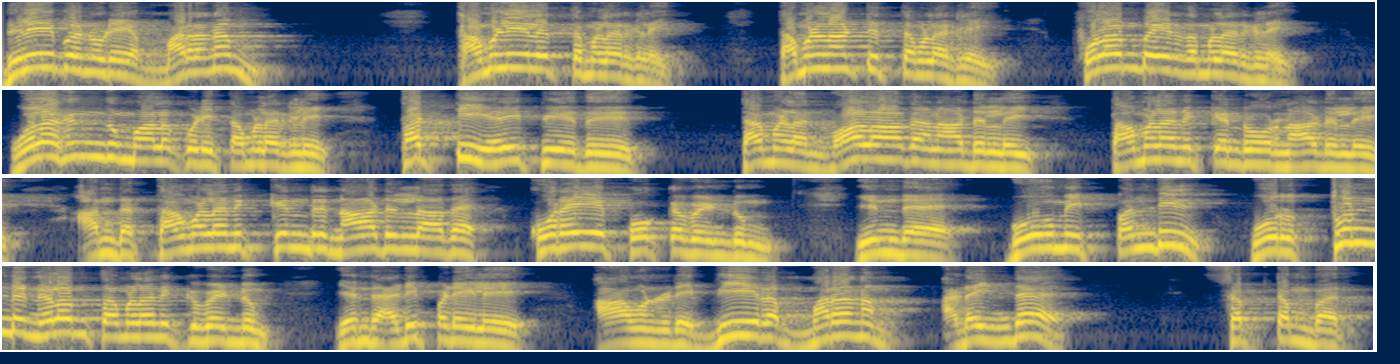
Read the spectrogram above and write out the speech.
திலீபனுடைய மரணம் தமிழீழத் தமிழர்களை தமிழ்நாட்டு தமிழர்களை புலம்பெயர் தமிழர்களை உலகெங்கும் வாழக்கூடிய தமிழர்களை தட்டி எழுப்பியது தமிழன் வாழாத நாடில்லை தமிழனுக்கென்று ஒரு நாடில்லை. அந்த தமிழனுக்கென்று நாடில்லாத குறையை போக்க வேண்டும். இந்த பூமி பந்தில் ஒரு துண்டு நிலம் தமிழனுக்கு வேண்டும் என்ற அடிப்படையிலே அவனுடைய வீர மரணம் அடைந்த செப்டம்பர்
